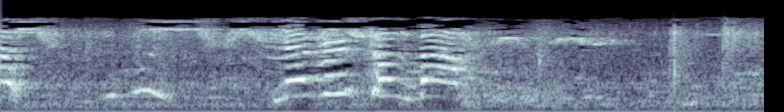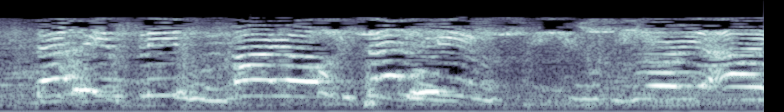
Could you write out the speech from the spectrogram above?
us. Never come back. Tell him, please, Mario. Tell him. Gloria, I...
